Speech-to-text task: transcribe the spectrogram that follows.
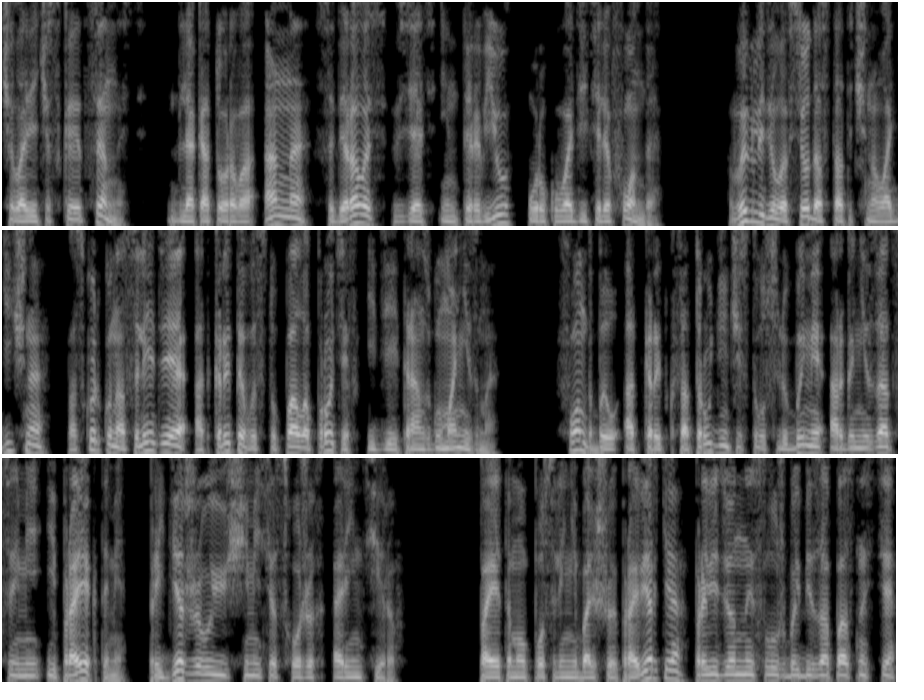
человеческая ценность», для которого Анна собиралась взять интервью у руководителя фонда. Выглядело все достаточно логично, поскольку наследие открыто выступало против идей трансгуманизма. Фонд был открыт к сотрудничеству с любыми организациями и проектами, придерживающимися схожих ориентиров. Поэтому после небольшой проверки, проведенной службой безопасности,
